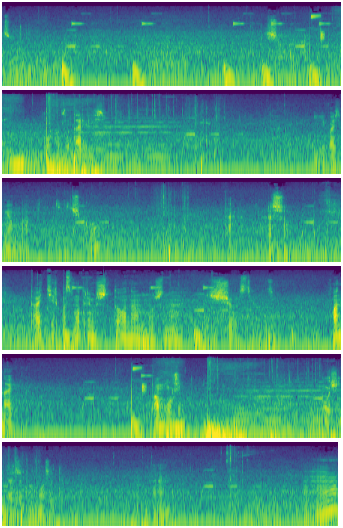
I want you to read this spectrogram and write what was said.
Это? Так, еще одна. Плохо затарились. Так, и возьмем аптечку. Так, хорошо. Давайте теперь посмотрим, что нам нужно еще сделать. Фонарик. Поможет. Очень даже поможет. Так. А?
